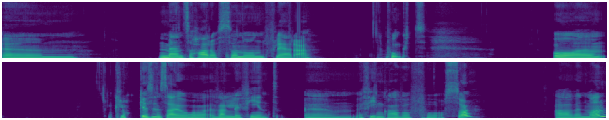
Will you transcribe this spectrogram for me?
um, men så har jeg også noen flere punkt. Og um, klokke syns jeg jo er veldig fint, um, en fin gave å få også, av en mann.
